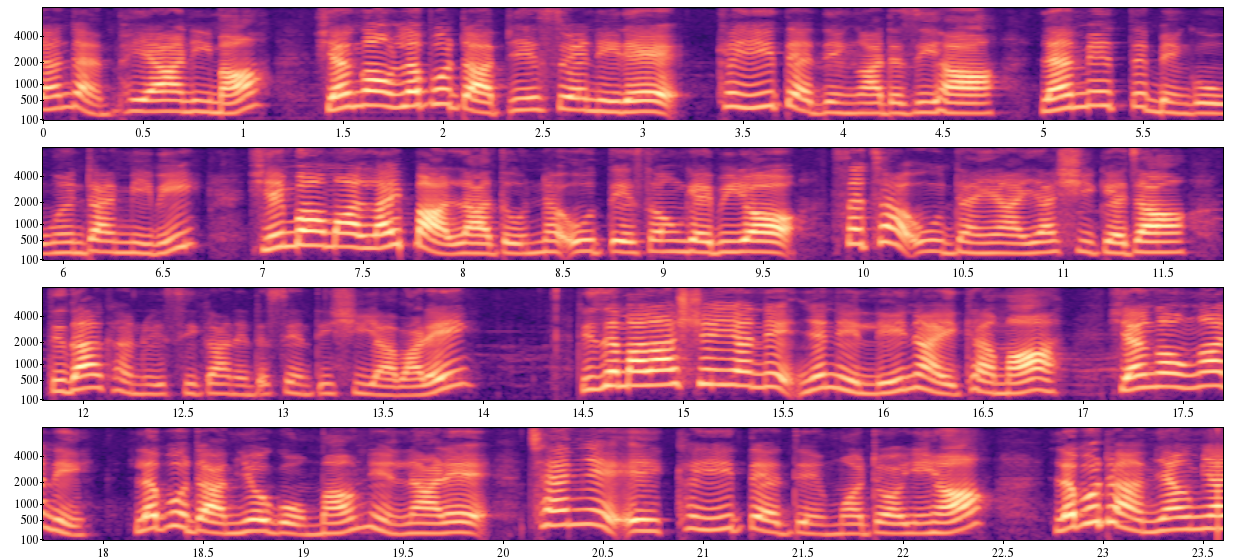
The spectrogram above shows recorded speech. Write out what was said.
တန်းတန်ဖျားနီးမှာ ရန်ကုန်လက်ပွတ်တာပြေးဆွဲနေတဲ့ခရီးသည်တင်ကားတစ်စီးဟာလမ်းမေးတစ်ပင်ကိုဝင်တိုက်မိပြီးရင်ပေါ်မှာလိုက်ပါလာသူနှစ်ဦးသေဆုံးခဲ့ပြီးတော့16ဦးဒဏ်ရာရရှိခဲ့ကြောင်းဒေသခံတွေစီကနေတဆင့်သိရှိရပါတယ်။ဒီဇင်ဘာလ10ရက်နေ့ညနေ4နာရီခန့်မှာရန်ကုန်ကနေလက်ဗုဒ္ဓမြို့ကိုမောင်းနှင်လာတဲ့ချမ်းမြေအေးခရီးသည်တင်မော်တော်ယာဉ်ဟာလက်ဗုဒ္ဓမြောင်မြ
